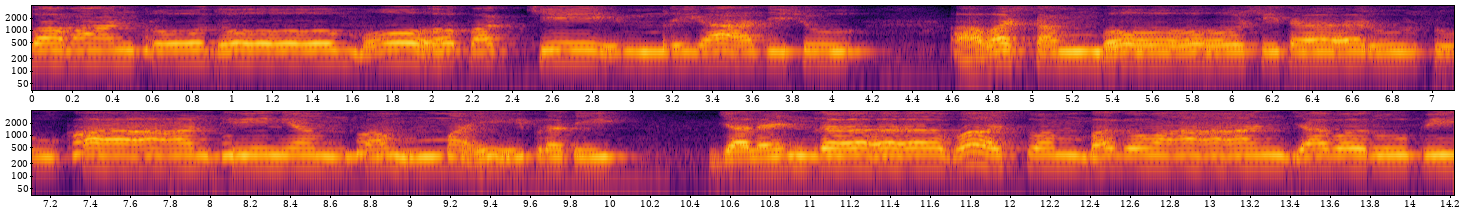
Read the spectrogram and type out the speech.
भवान् क्रोधो मोहपक्षी मृगादिषु। अवष्टम्भोषितरुषुकाण्ठिन्यं त्वं मही प्रति जलेन्द्रवस्त्वं भगवान् जवरूपी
